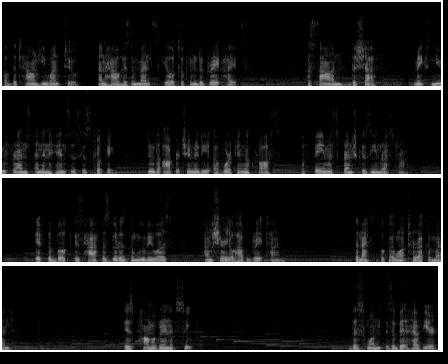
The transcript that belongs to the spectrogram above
of the town he went to, and how his immense skill took him to great heights. Hassan, the chef, makes new friends and enhances his cooking through the opportunity of working across a famous French cuisine restaurant. If the book is half as good as the movie was, I'm sure you'll have a great time. The next book I want to recommend is Pomegranate Soup. This one is a bit heavier,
